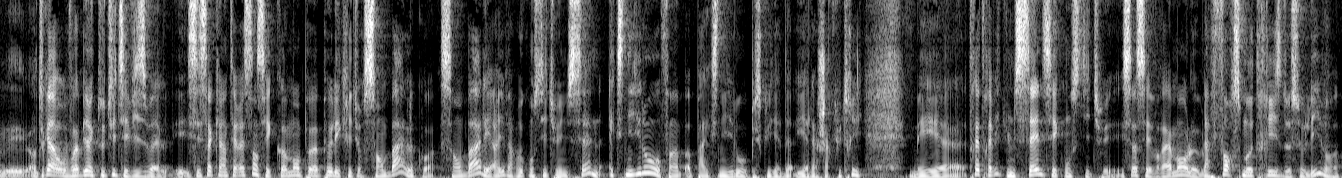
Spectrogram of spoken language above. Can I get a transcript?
Euh, En tout cas, on voit bien que tout de suite, c'est visuel. Et c'est ça qui est intéressant, c'est comment peu à peu l'écriture s'emballe, quoi. S'emballe et arrive à reconstituer une scène ex nihilo. Enfin, pas ex nihilo, puisqu'il y a, il y a la charcuterie. Mais euh, très, très vite, une scène s'est constituée. Et ça, c'est vraiment le- la force motrice de ce livre.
